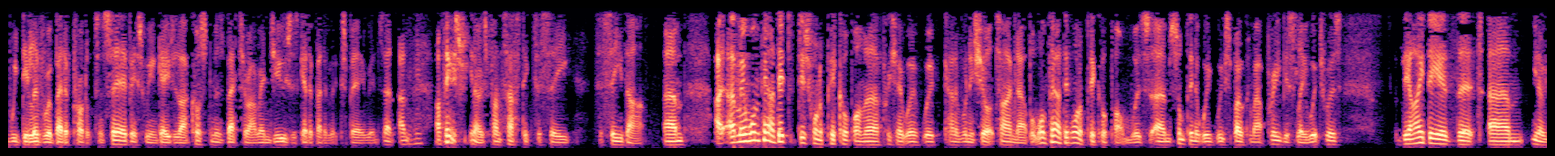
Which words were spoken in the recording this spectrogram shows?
we deliver a better product and service, we engage with our customers better, our end users get a better experience. And, and mm-hmm. I think it's, you know, it's fantastic to see, to see that. Um, I, I, mean, one thing I did just want to pick up on, uh, I appreciate we're, we're kind of running short of time now, but one thing I did want to pick up on was um, something that we, we've spoken about previously, which was the idea that um, you know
